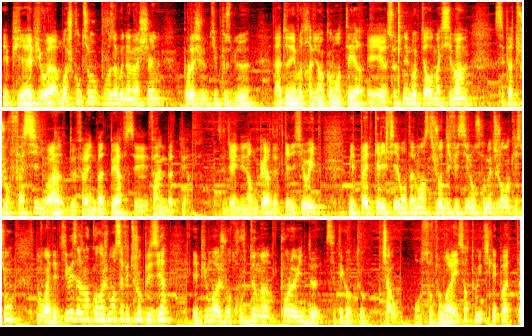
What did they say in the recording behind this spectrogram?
et puis, et puis voilà, moi je compte sur vous pour vous abonner à ma chaîne, pour lâcher le petit pouce bleu, à donner votre avis en commentaire, et euh, soutenir Mokhtar au maximum, c'est pas toujours facile, voilà, de faire une bad perf, c'est, enfin une bad perf, c'est déjà une énorme perte d'être qualifié au 8, mais de pas être qualifié mentalement, c'est toujours difficile, on se remet toujours en question. Donc voilà, des petits messages d'encouragement, ça fait toujours plaisir. Et puis moi, je vous retrouve demain pour le 8-2. C'était Cocteau. Ciao On se retrouve en live sur Twitch, les potes.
